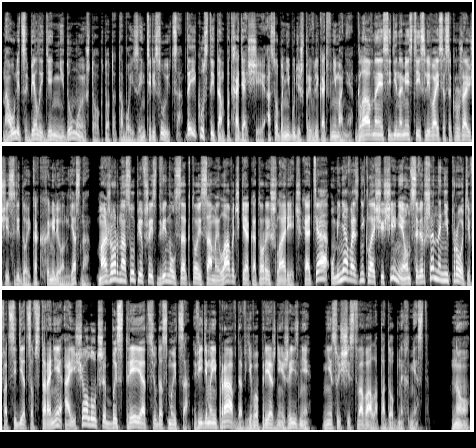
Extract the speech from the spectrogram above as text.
На улице белый день не думаю, что кто-то тобой заинтересуется. Да и кусты там подходящие, особо не будешь привлекать внимание. Главное, сиди на месте и сливайся с окружающей средой, как хамелеон, ясно? Мажор, насупившись, двинулся к той самой лавочке, о которой шла речь. Хотя у меня возникло ощущение, он совершенно не против отсидеться в стороне, а еще лучше быстрее отсюда смыться. Видимо, и правда в его прежней жизни не существовало подобных мест. «Ну,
